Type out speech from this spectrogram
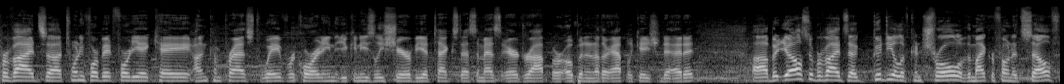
Provides 24-bit 48K uncompressed wave recording that you can easily share via text, SMS, AirDrop, or open another application to edit. Uh, but it also provides a good deal of control of the microphone itself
